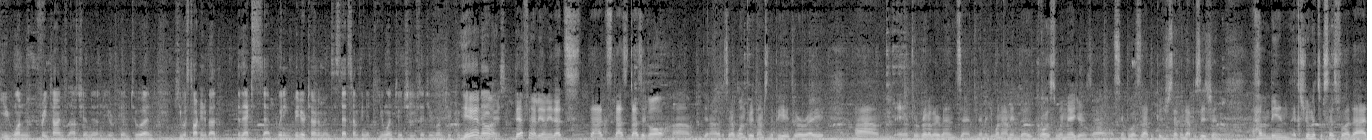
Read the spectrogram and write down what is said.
he won three times last year on the, on the European tour, and he was talking about the next step, winning bigger tournaments. Is that something that you want to achieve? That you want to compete Yeah, in no, majors? definitely. I mean, that's that's that's that's the goal. Um, you know, like I said, I've won three times in the PGA Tour already, um, and through regular events. And mean, you want to. I mean, the goal is to win majors. Uh, as simple as that. To put yourself in that position. I haven't been extremely successful at that.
